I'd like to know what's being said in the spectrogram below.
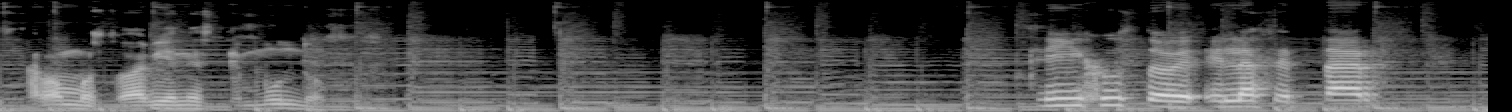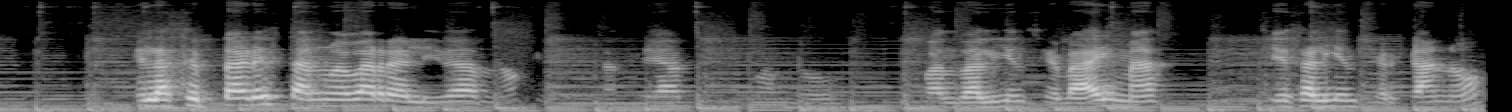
estábamos todavía en este mundo. Sí, justo el aceptar, el aceptar esta nueva realidad, ¿no? Que se plantea cuando, cuando alguien se va y más si es alguien cercano,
